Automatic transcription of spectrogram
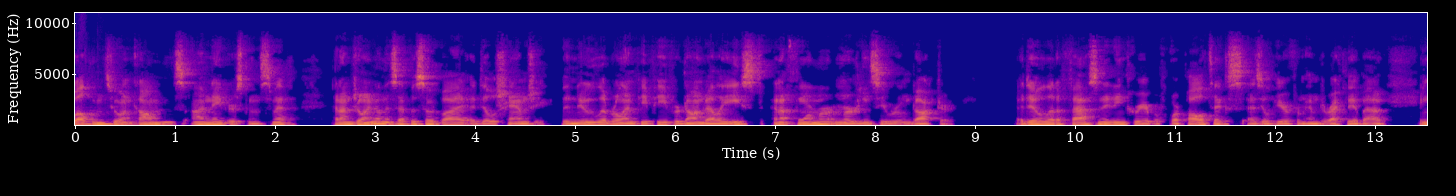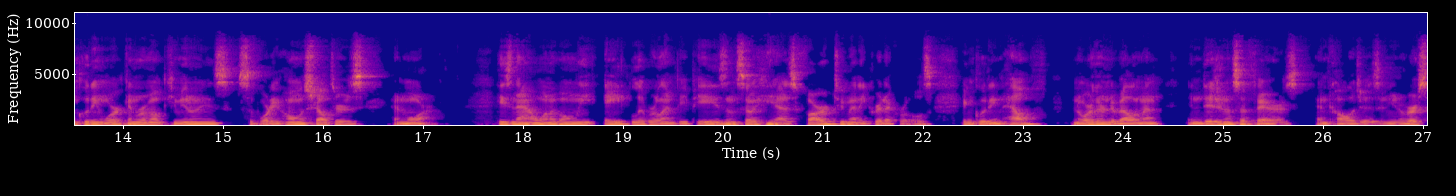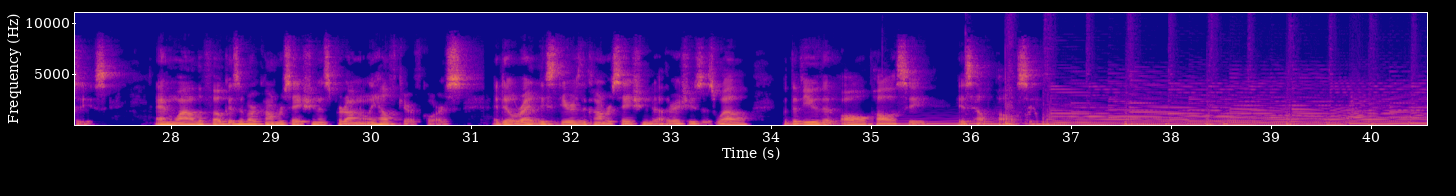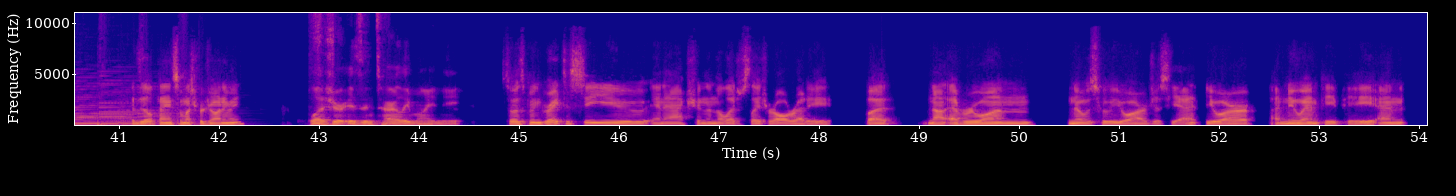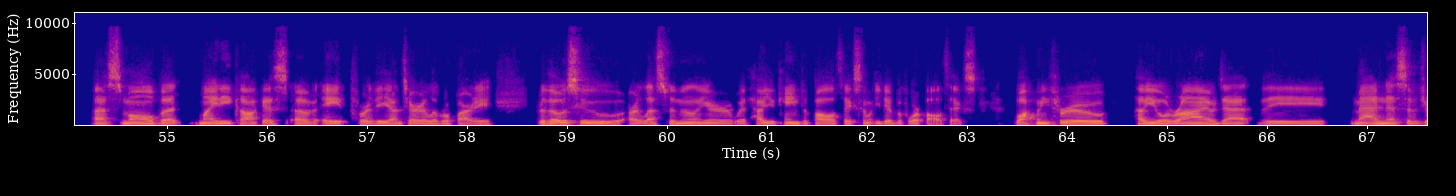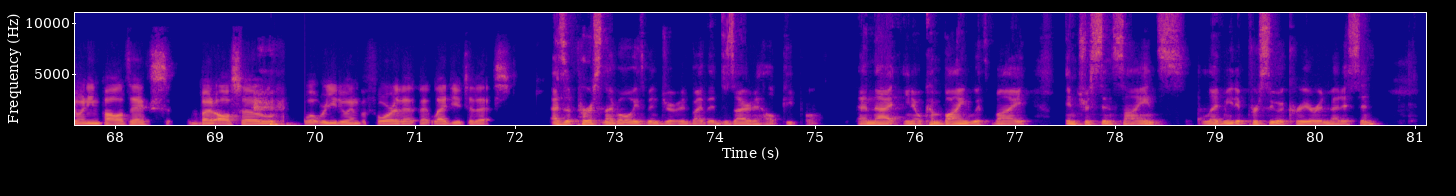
Welcome to Uncommons. I'm Nate Erskine Smith, and I'm joined on this episode by Adil Shamji, the new Liberal MPP for Don Valley East and a former emergency room doctor. Adil led a fascinating career before politics, as you'll hear from him directly about, including work in remote communities, supporting homeless shelters, and more. He's now one of only eight Liberal MPPs, and so he has far too many critic roles, including health, northern development, indigenous affairs, and colleges and universities. And while the focus of our conversation is predominantly healthcare, of course, Adil rightly steers the conversation to other issues as well, with the view that all policy is health policy. Adil, thanks so much for joining me. Pleasure is entirely mine, Nate. So it's been great to see you in action in the legislature already, but not everyone knows who you are just yet. You are a new MPP, and a small but mighty caucus of eight for the Ontario Liberal Party. For those who are less familiar with how you came to politics and what you did before politics, walk me through how you arrived at the madness of joining politics, but also what were you doing before that, that led you to this? As a person, I've always been driven by the desire to help people. And that, you know, combined with my interest in science, led me to pursue a career in medicine.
